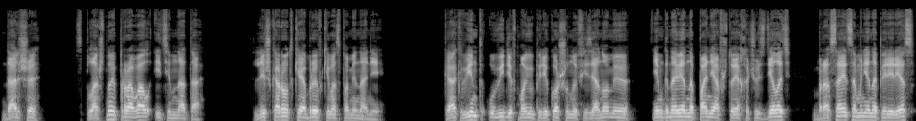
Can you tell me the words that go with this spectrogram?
Дальше сплошной провал и темнота. Лишь короткие обрывки воспоминаний. Как винт, увидев мою перекошенную физиономию и мгновенно поняв, что я хочу сделать, бросается мне на перерез,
